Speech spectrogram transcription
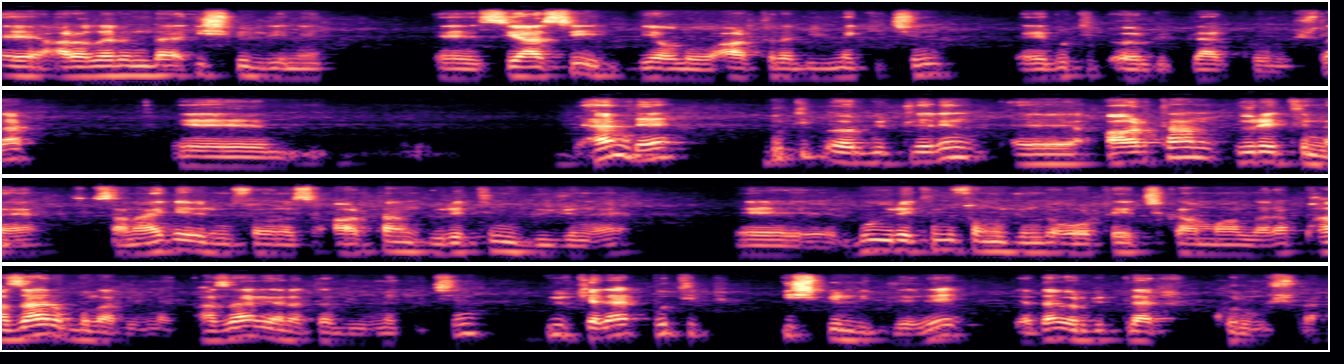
e, aralarında işbirliğini, e, siyasi diyaloğu artırabilmek için bu tip örgütler kurmuşlar. Hem de bu tip örgütlerin artan üretime, sanayi devrimi sonrası artan üretim gücüne, e, bu üretimin sonucunda ortaya çıkan mallara pazar bulabilmek, pazar yaratabilmek için ülkeler bu tip işbirlikleri ya da örgütler kurmuşlar.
